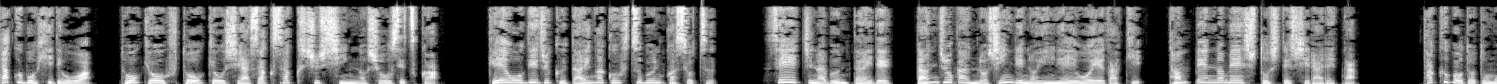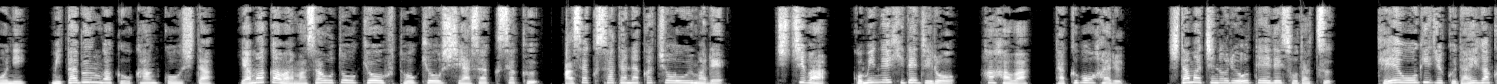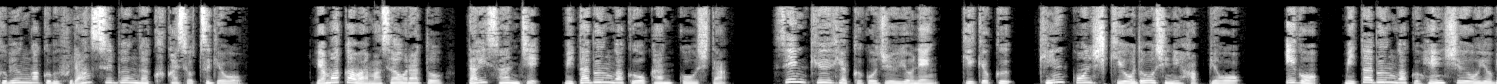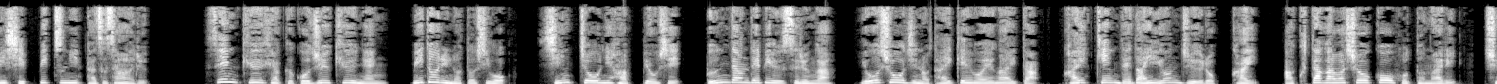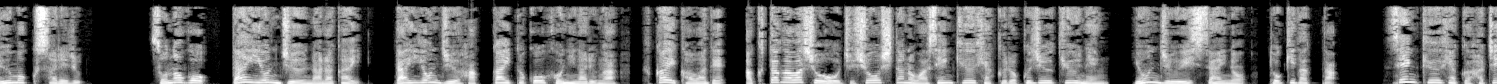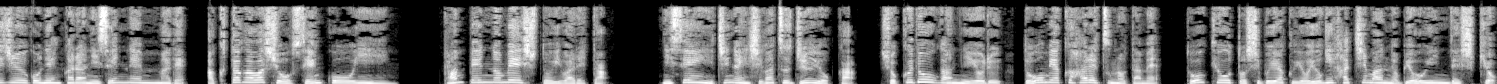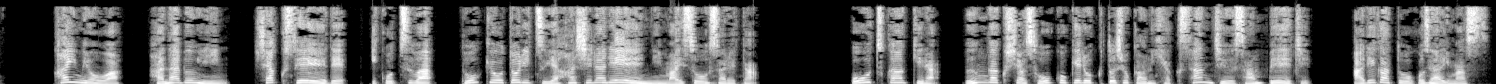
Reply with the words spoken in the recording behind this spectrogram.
田久保秀夫は、東京府東京市浅草区出身の小説家。慶応義塾大学仏文化卒。精緻な文体で男女間の心理の陰影を描き、短編の名手として知られた。田久保と共に三田文学を刊行した山川正夫東京府東京市浅草区、浅草田中町生まれ。父は小峰秀次郎、母は田久保春。下町の料亭で育つ。慶応義塾大学文学部フランス文学科卒業。山川正夫らと第三次三田文学を刊行した。1954年、戯曲、金婚式を同誌に発表。以後、三田文学編集及び執筆に携わる。1959年、緑の年を慎重に発表し、分断デビューするが、幼少時の体験を描いた解禁で第46回芥川賞候補となり注目される。その後、第47回、第48回と候補になるが、深い川で芥川賞を受賞したのは1969年、41歳の時だった。1985年から2000年まで芥川賞選考委員。短編の名手と言われた。2001年4月14日、食道癌による動脈破裂のため、東京都渋谷区代々木八幡の病院で死去。戒名は、花文院、釈聖営で、遺骨は、東京都立八柱霊園に埋葬された。大塚明、文学者倉庫家録図書館133ページ。ありがとうございます。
